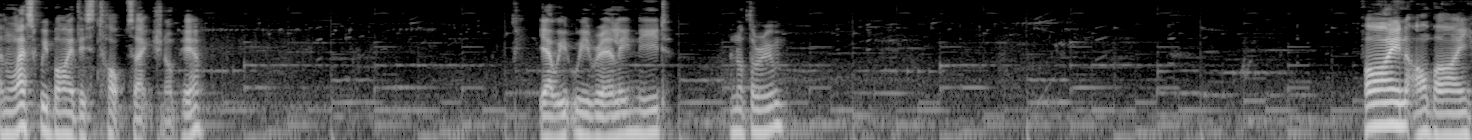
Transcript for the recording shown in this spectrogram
Unless we buy this top section up here. Yeah, we, we really need another room. Fine, I'll buy.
